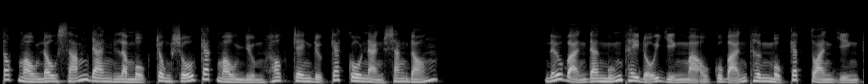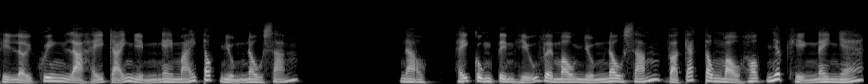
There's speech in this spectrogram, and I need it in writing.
Tóc màu nâu xám đang là một trong số các màu nhuộm hot trend được các cô nàng săn đón. Nếu bạn đang muốn thay đổi diện mạo của bản thân một cách toàn diện thì lời khuyên là hãy trải nghiệm ngay mái tóc nhuộm nâu xám. Nào, hãy cùng tìm hiểu về màu nhuộm nâu xám và các tông màu hot nhất hiện nay nhé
